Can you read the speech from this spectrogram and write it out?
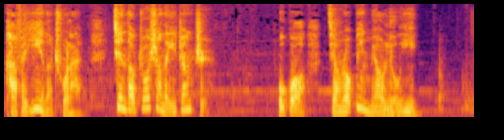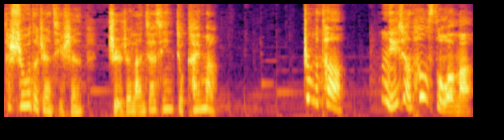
咖啡溢了出来，溅到桌上的一张纸。不过蒋柔并没有留意，他倏地站起身，指着蓝嘉欣就开骂：“这么烫，你想烫死我吗？”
